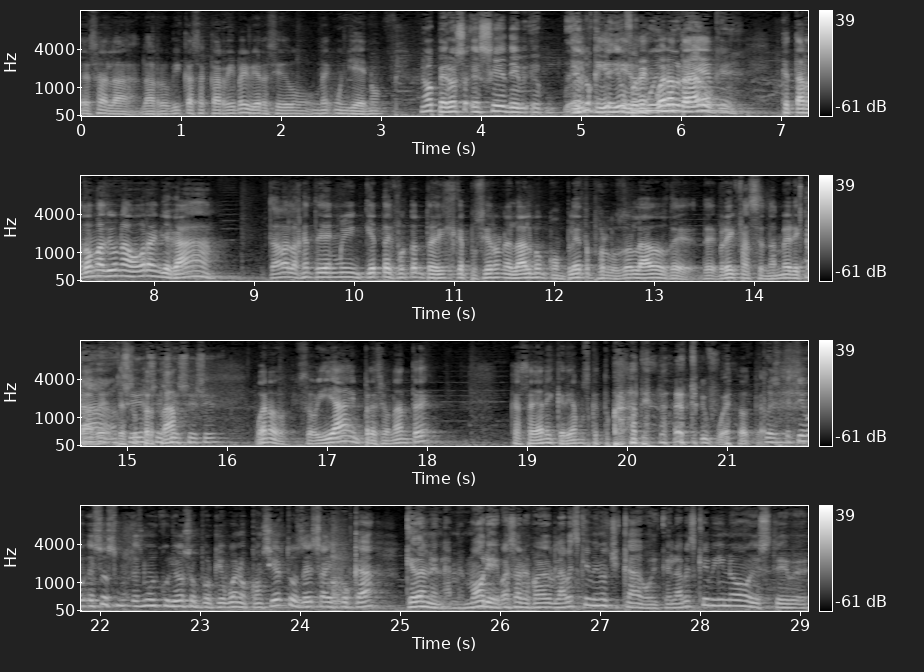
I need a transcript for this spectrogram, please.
esa la, la reubicas acá arriba y hubiera sido un, lleno. No, pero ese es lo que te digo, fue muy, raro que... tardó más de una hora en llegar. Estaba la gente ya muy inquieta y fue cuando te dije que pusieron el álbum completo por los dos lados de, Breakfast in America, de, de Supertramp. Sí, sí, bueno, se oía impresionante ni queríamos que tocara Tierra y Fuego. Pues eso es, muy curioso porque, bueno, conciertos de esa época quedan en la memoria y vas a recordar la vez que vino Chicago y que la vez que vino este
